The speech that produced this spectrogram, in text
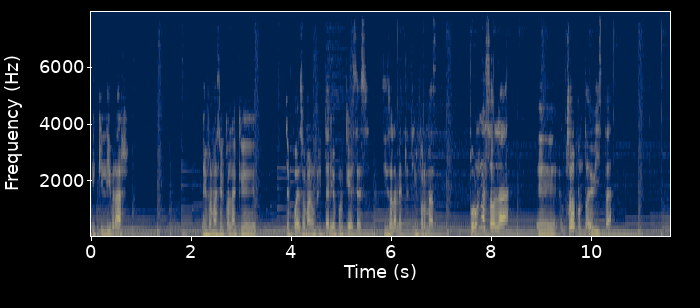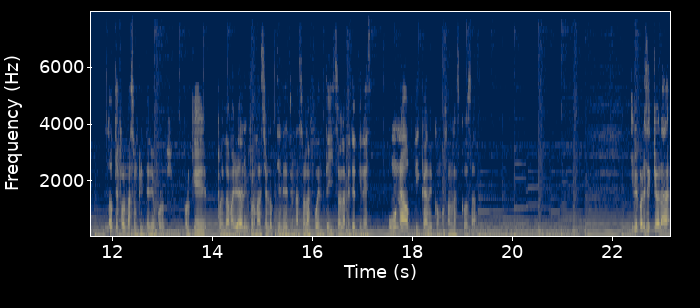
equilibrar la información con la que te puedes formar un criterio, porque es eso. Si solamente te informas por una sola, eh, un solo punto de vista, no te formas un criterio propio porque pues la mayoría de la información lo obtienes de una sola fuente y solamente tienes una óptica de cómo son las cosas. Y me parece que ahora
